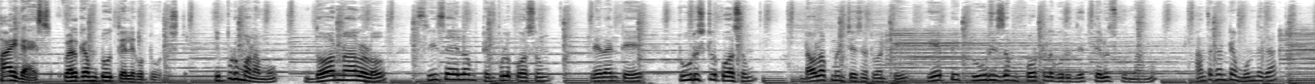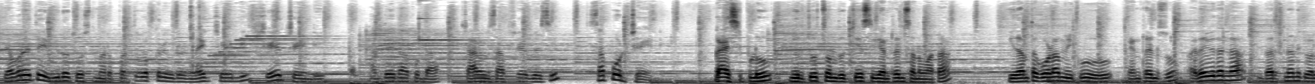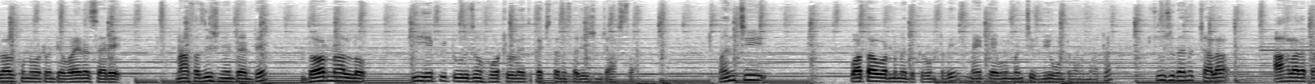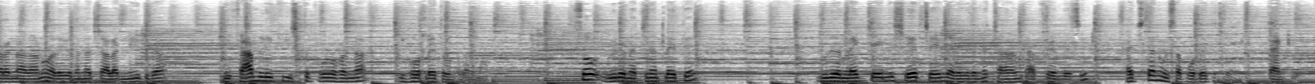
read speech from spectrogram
Hi guys welcome to Telugu tourist ఇప్పుడు మనము దోర్నాలలో Srisailam temple కోసం లేదంటే టూరిస్టుల కోసం డెవలప్మెంట్ చేసినటువంటి ఏపీ టూరిజం హోటల్ గురించి తెలుసుకుందాము. అంతకంటే ముందుగా ఎవరైతే వీడియో చూస్తున్నారో ప్రతి ఒక్కరు వీడియోని లైక్ చేయండి షేర్ చేయండి. అంతేకాకుండా ఛానల్ని సబ్స్క్రైబ్ చేసి సపోర్ట్ చేయండి. గాయస్ ఇప్పుడు మీరు చూస్తున్నది వచ్చేసి ఎంట్రన్స్ అనమాట ఇదంతా కూడా మీకు ఎంట్రన్స్ అదేవిధంగా దర్శనానికి వెళ్ళాలనుకున్నటువంటి ఎవరైనా సరే నా సజెషన్ ఏంటంటే దోరణాల్లో ఈ ఏపీ టూరిజం హోటల్ అయితే ఖచ్చితంగా సజెషన్ చేస్తాను మంచి వాతావరణం అయితే ఇక్కడ ఉంటుంది. నైట్ టైంలో మంచి వ్యూ ఉంటుంది అనమాట చూసేదానికి చాలా ఆహ్లాదకరంగా గాను అదేవిధంగా చాలా నీట్గా మీ ఫ్యామిలీకి ఇష్టపూర్వకంగా ఈ హోటల్ అయితే ఉంటుంది అనమాట సో వీడియో నచ్చినట్లయితే వీడియోని లైక్ చేయండి షేర్ చేయండి అదేవిధంగా ఛానల్ సబ్స్క్రైబ్ చేసి ఖచ్చితంగా మీ సపోర్ట్ అయితే చేయండి. Thank you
